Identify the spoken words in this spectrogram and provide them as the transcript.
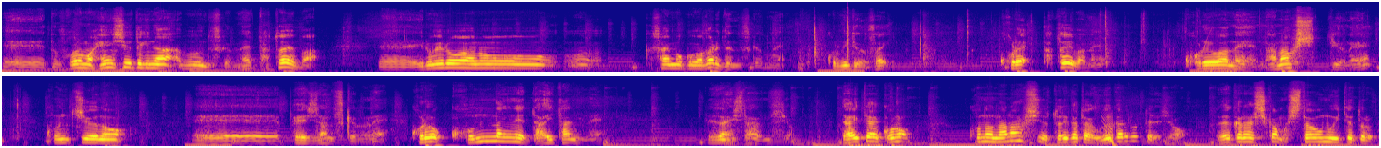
えー、とこれも編集的な部分ですけどね例えば、えーいろいろあのー細目分かれてるんですけどねこれ見てください。これ例えばねこれはね七節っていうね昆虫の、えーページなんですけどねこれをこんなにね大胆にねデザインしてあるんですよ。大体このこの七節の取り方が上から取ってるでしょ。上からしかも下を向いて取る。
